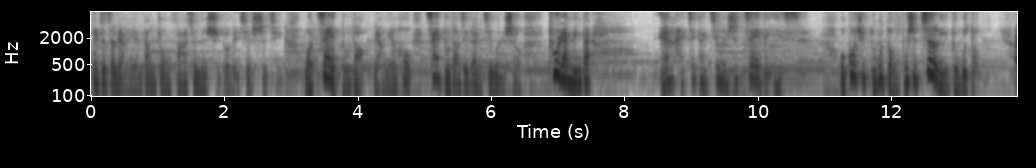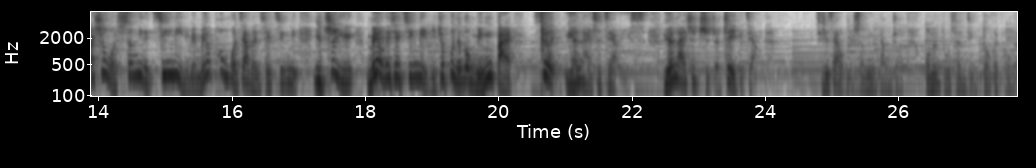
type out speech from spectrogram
但这这两年当中发生了许多的一些事情，我再读到两年后再读到这段经文的时候，突然明白，原来这段经文是这个意思。我过去读不懂，不是这里读不懂，而是我生命的经历里面没有碰过这样的一些经历，以至于没有那些经历，你就不能够明白这原来是这样意思，原来是指着这个讲的。其实，在我们的生命当中，我们读圣经都会碰到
